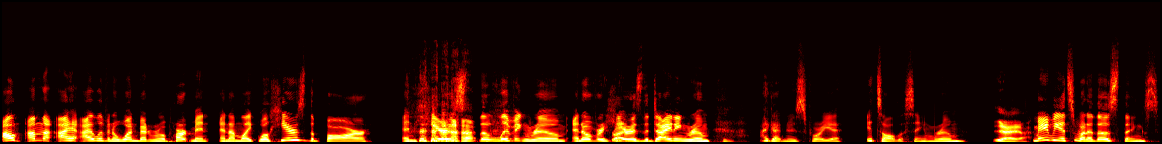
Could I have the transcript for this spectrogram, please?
I'll, I'm not I, I live in a one bedroom apartment and I'm like, well, here's the bar and here's the living room and over here is Right. the dining room. I got news for you. It's all the same room. Yeah, yeah, Maybe it's one of those things.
